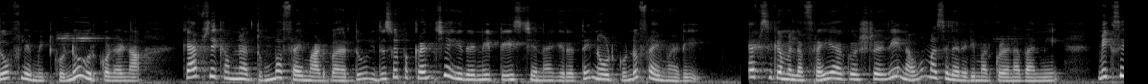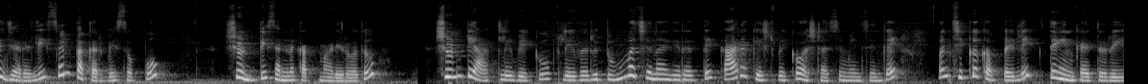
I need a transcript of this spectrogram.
ಲೋ ಫ್ಲೇಮ್ ಇಟ್ಕೊಂಡು ಹುರ್ಕೊಳ್ಳೋಣ. ಕ್ಯಾಪ್ಸಿಕಮ್ನ ತುಂಬ ಫ್ರೈ ಮಾಡಬಾರ್ದು. ಇದು ಸ್ವಲ್ಪ ಕ್ರಂಚಿ ಆಗಿದ್ರೇ ಟೇಸ್ಟ್ ಚೆನ್ನಾಗಿರುತ್ತೆ. ನೋಡಿಕೊಂಡು ಫ್ರೈ ಮಾಡಿ. ಕ್ಯಾಪ್ಸಿಕಮ್ ಎಲ್ಲ ಫ್ರೈ ಆಗೋಷ್ಟರಲ್ಲಿ ನಾವು ಮಸಾಲೆ ರೆಡಿ ಮಾಡ್ಕೊಳ್ಳೋಣ. ಬನ್ನಿ. ಮಿಕ್ಸಿ ಜಾರಲ್ಲಿ ಸ್ವಲ್ಪ ಕರ್ಬೇ ಸೊಪ್ಪು, ಶುಂಠಿ ಸಣ್ಣ ಕಟ್ ಮಾಡಿರೋದು. ಶುಂಠಿ ಹಾಕ್ಲೇಬೇಕು. ಫ್ಲೇವರು ತುಂಬ ಚೆನ್ನಾಗಿರುತ್ತೆ. ಖಾರಕ್ಕೆ ಎಷ್ಟು ಬೇಕೋ ಅಷ್ಟು ಹಸಿಮೆಣಸಿನ್ಕಾಯಿ ಒಂದು ಚಿಕ್ಕ ಕಪ್ಪೆಯಲ್ಲಿ ತೆಂಗಿನಕಾಯಿ ತುರಿ.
